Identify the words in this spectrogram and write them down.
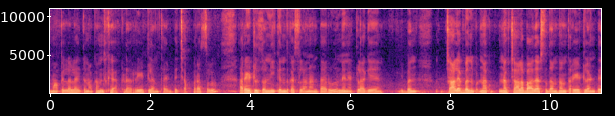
మా పిల్లలు అయితే నాకు అందుకే అక్కడ రేట్లు ఎంత అంటే చెప్పరు అసలు. ఆ రేట్లతో నీకెందుకు అసలు అని అంటారు. నేను ఎట్లాగే ఇబ్బంది చాలా ఇబ్బంది నాకు నాకు చాలా బాధ వేస్తుంది అంతంత రేట్లు అంటే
